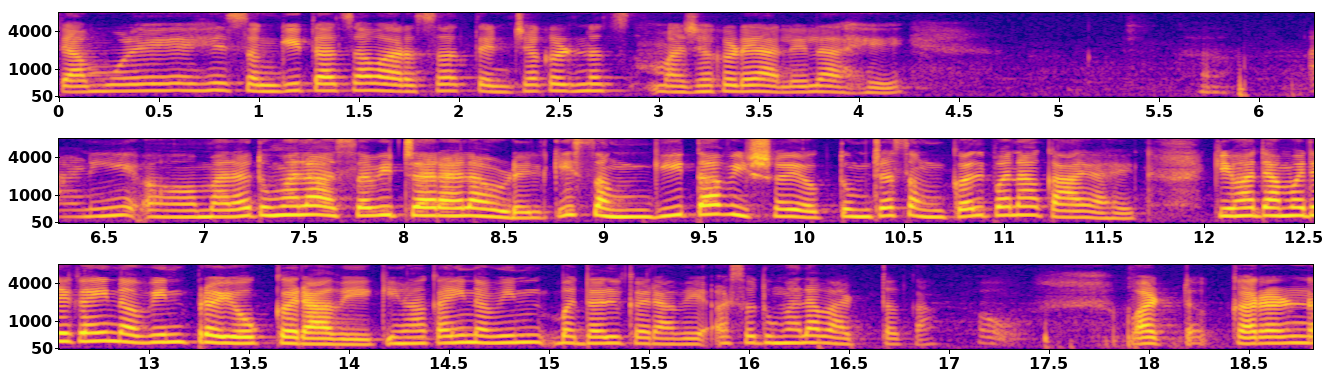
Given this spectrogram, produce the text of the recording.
त्यामुळे हे संगीताचा वारसा त्यांच्याकडनंच माझ्याकडे आलेला आहे. आणि मला तुम्हाला असं विचारायला आवडेल की संगीताविषयक तुमच्या संकल्पना काय आहेत? किंवा त्यामध्ये काही नवीन प्रयोग करावे किंवा काही नवीन बदल करावे असं तुम्हाला वाटतं का? हो वाटतं. कारण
